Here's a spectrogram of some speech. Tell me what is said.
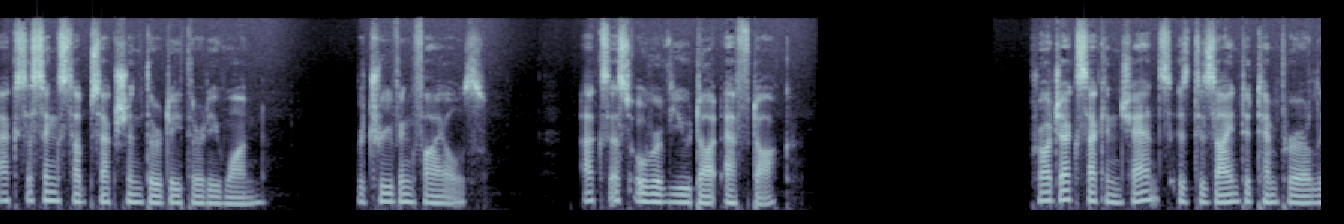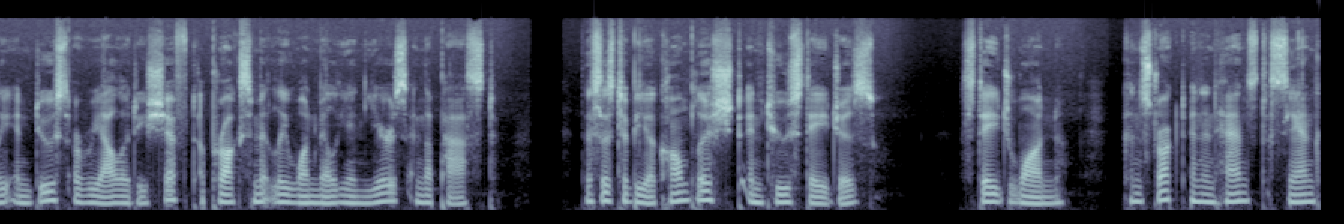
Accessing subsection 3031. Retrieving files. Access overview.fdoc. Project Second Chance is designed to temporarily induce a reality shift approximately 1 million years in the past. This is to be accomplished in two stages. Stage 1 Construct an enhanced Siang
